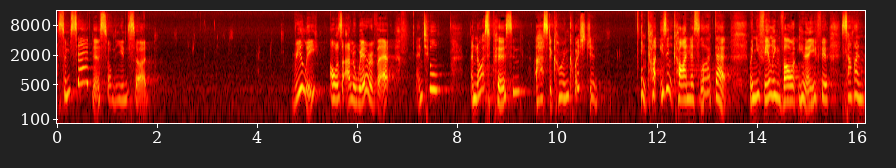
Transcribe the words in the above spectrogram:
some sadness on the inside. Really, I was unaware of that until a nice person asked a kind question. And isn't kindness like that? When you're feeling, vul- you know, you feel someone,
